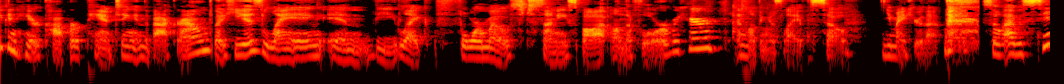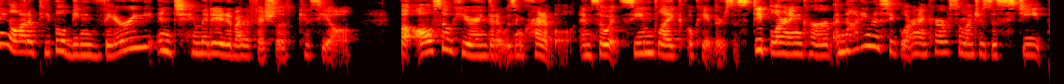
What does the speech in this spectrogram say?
you can hear Copper panting in the background, but he is laying in the like foremost sunny spot on the floor over here and loving his life. So you might hear that. so I was seeing a lot of people being very intimidated by the fish lip kiss heel but also hearing that it was incredible. And so it seemed like, okay, there's a steep learning curve and not even a steep learning curve so much as a steep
